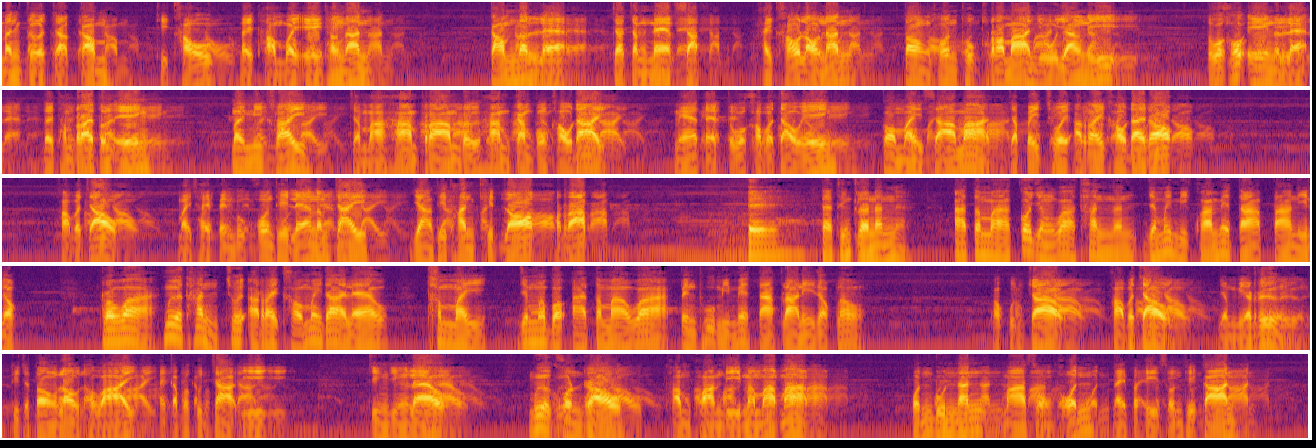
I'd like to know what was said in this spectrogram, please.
มันเกิดจากกรรมที่เขาได้ทำไว้เองทั้งนั้น กรรมนั่นแหละจะจำแนกสัตว์ ให้เขาเหล่านั้นต้องทนทุกข์ทรมานอยู่อย่างนี้ ตัวเขาเองนั่นแหละ ได้ทำร้ายตนเอง ไม่มีใคร จะมาห้ามปรามหรือห้ามกรรมของเขาได้ แม้แต่ตัวข้าพเจ้าเอง ก็ไม่สามารถจะไปช่วยอะไรเขาได้หรอกข้าพเจ้าไม่ใช่เป็นบุคคลที่แรงน้ำใจ อย่างที่ท่านคิดหรอกครับ เอ แต่ถึงกระนั้นน่ะอาตมาก็ยังว่าท่านนั้นยังไม่มีความเมตตาปราณีหรอก เพราะว่าเมื่อท่านช่วยอะไรเขาไม่ได้แล้วทำไม ยังมาบอกอาตมาว่าเป็นผู้มีเมตตาปราณีดอกเล่าพระคุณเจ้า ข้าพเจ้ายังมีเรื่องที่จะต้องเล่าถวายให้กับพระคุณเจ้าอีก จริงๆแล้ว เมื่อคนเราทำความดีมามากๆ ผลบุญนั้นมาส่งผลในปฏิสนธิการ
